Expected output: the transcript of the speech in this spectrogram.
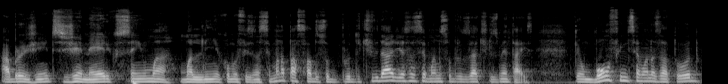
abrangentes, genéricos, sem uma, uma linha, como eu fiz na semana passada sobre produtividade e essa semana sobre os gatilhos mentais. Tenham um bom fim de semana a todos,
